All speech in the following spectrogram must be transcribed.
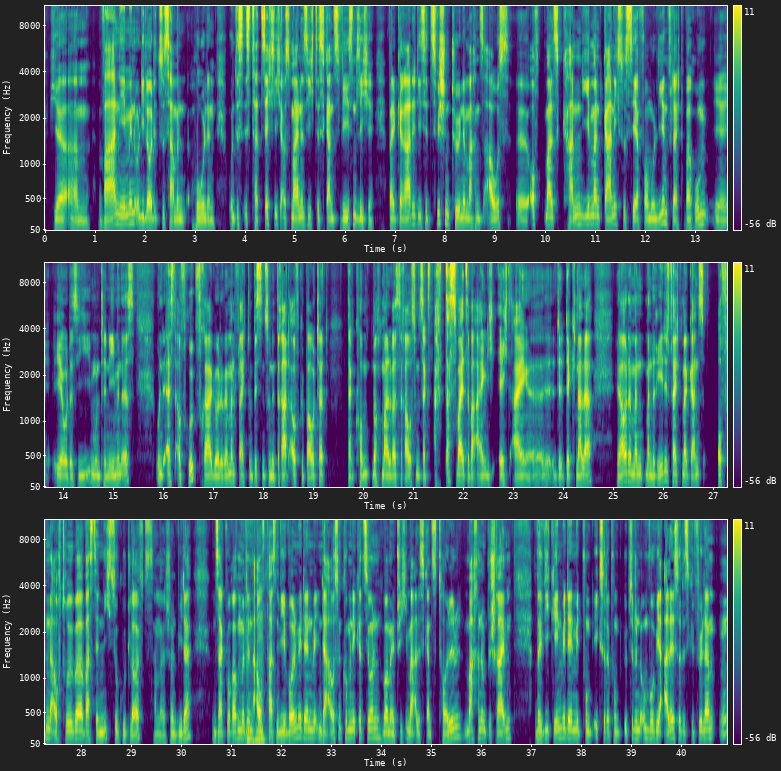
hier ähm, wahrnehmen und die Leute zusammenholen. Und es ist tatsächlich aus meiner Sicht das ganz Wesentliche, weil gerade diese Zwischentöne machen es aus. Äh, oftmals kann jemand gar nicht so sehr formulieren, vielleicht warum er, er oder sie im Unternehmen ist. Und erst auf Rückfrage oder wenn man vielleicht ein bisschen so eine Draht aufgebaut hat, dann kommt noch mal was raus und sagst, ach, das war jetzt aber eigentlich echt ein, äh, der, der Knaller. Ja, oder man, man redet vielleicht mal ganz offen auch drüber, was denn nicht so gut läuft, das haben wir schon wieder, und sagt, worauf wir denn mhm. aufpassen. Wie wollen wir denn in der Außenkommunikation, wollen wir natürlich immer alles ganz toll machen und beschreiben, aber wie gehen wir denn mit Punkt X oder Punkt Y um, wo wir alle so das Gefühl haben, mh,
